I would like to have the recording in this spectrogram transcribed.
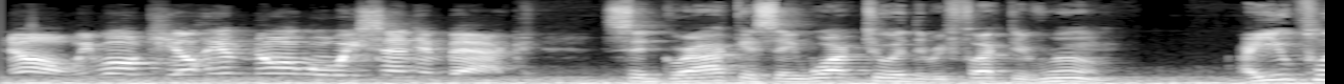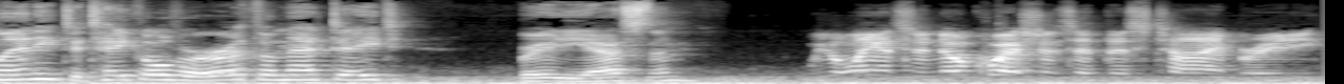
No, we won't kill him, nor will we send him back, said Grac as they walked toward the reflective room. Are you planning to take over Earth on that date? Brady asked them. We will answer no questions at this time, Brady,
